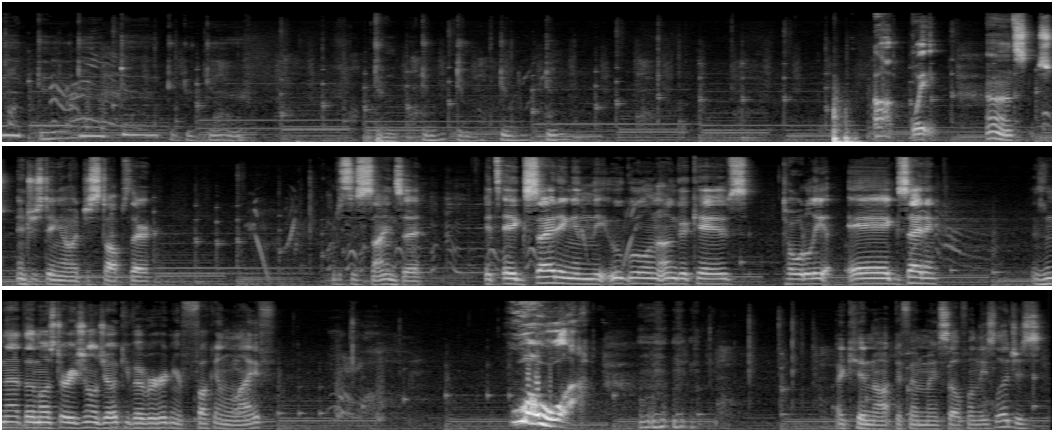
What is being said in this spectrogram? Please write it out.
Oh, wait. Oh, that's interesting how it just stops there. What does this sign say? It's exciting in the Oogle and Unga caves. Totally exciting. Isn't that the most original joke you've ever heard in your fucking life? Whoa! I cannot defend myself on these ledges.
